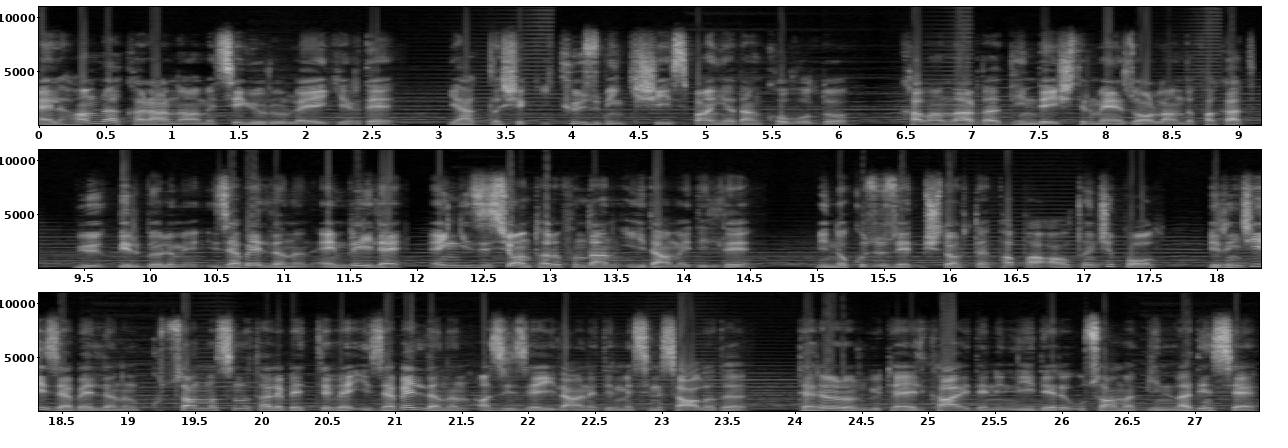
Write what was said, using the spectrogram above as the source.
Elhamra kararnamesi yürürlüğe girdi. Yaklaşık 200 bin kişi İspanya'dan kovuldu. Kalanlar da din değiştirmeye zorlandı fakat büyük bir bölümü Isabella'nın emriyle Engizisyon tarafından idam edildi. 1974'te Papa 6. Paul, 1. Isabella'nın kutsanmasını talep etti ve Isabella'nın azize ilan edilmesini sağladı. Terör örgütü El-Kaide'nin lideri Usama Bin Laden ise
